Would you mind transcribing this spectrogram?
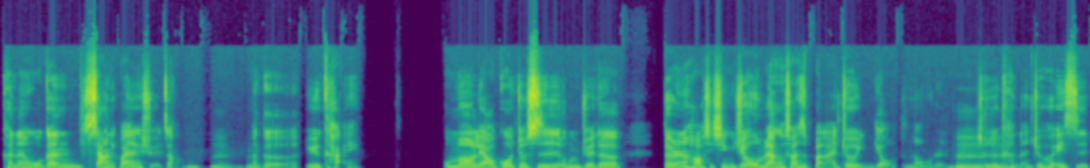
可能我跟上礼拜那个学长，嗯，那个玉凯，我们有聊过，就是我们觉得。对人好奇心，就我们两个算是本来就有的那种人，嗯，就是可能就会一直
